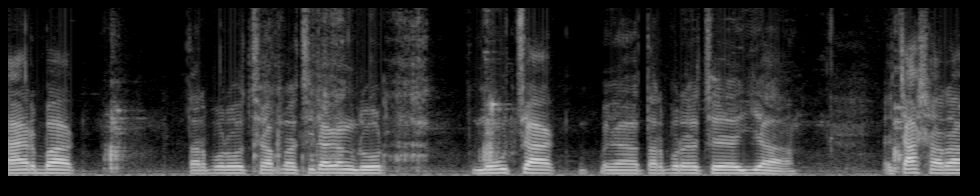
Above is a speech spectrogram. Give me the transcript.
রায়েরবাগ, তারপর হচ্ছে আপনার চিটাগাং রোড, মৌচাক তারপরে হচ্ছে ইয়া চাষারা,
